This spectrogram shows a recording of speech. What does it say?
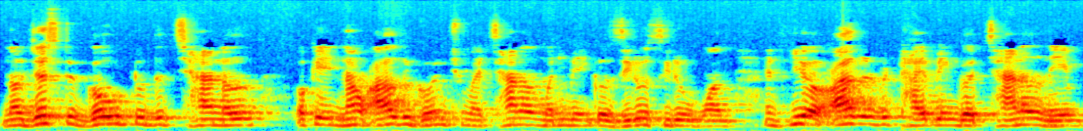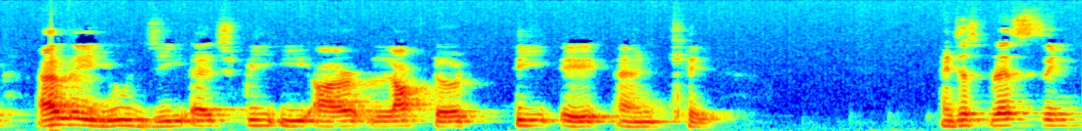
Now just to go to the channel. Okay. Now I'll be going to my channel Moneymaker001 and here I will be typing a channel name L-A-U-G-H-T-E-R laughter T-A-N-K and just pressing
